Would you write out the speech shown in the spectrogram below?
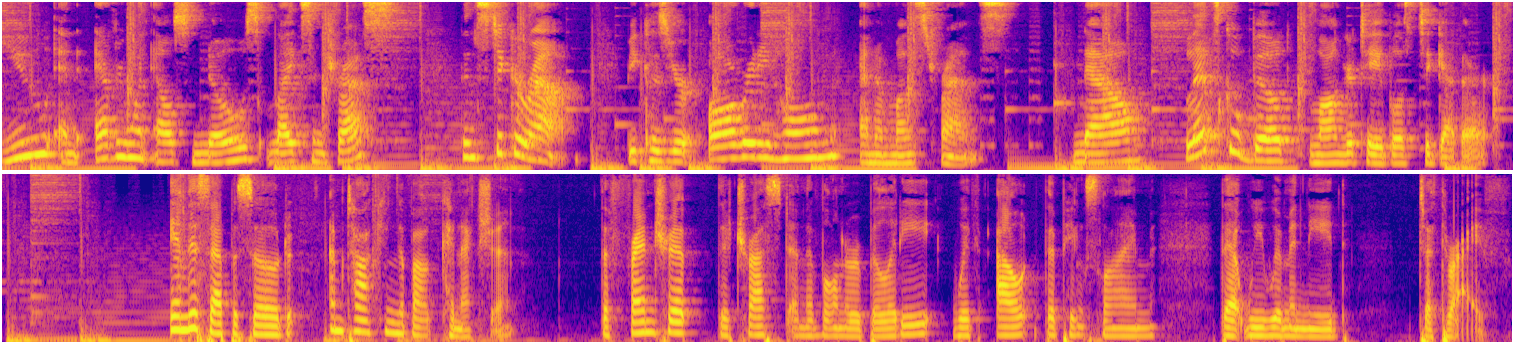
you and everyone else knows, likes, and trusts, then stick around because you're already home and amongst friends. Now, let's go build longer tables together. In this episode, I'm talking about connection the friendship, the trust, and the vulnerability without the pink slime that we women need to thrive.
